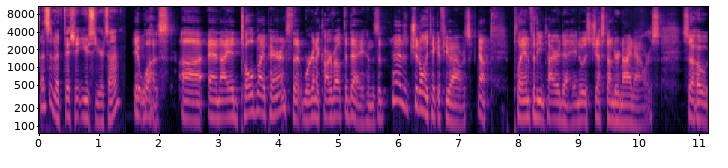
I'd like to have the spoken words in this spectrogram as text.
That's an efficient use of your time. It was, uh, and I had told my parents that we're going to carve out the day, and they said eh, it should only take a few hours. No, plan for the entire day, and it was just under nine hours. So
